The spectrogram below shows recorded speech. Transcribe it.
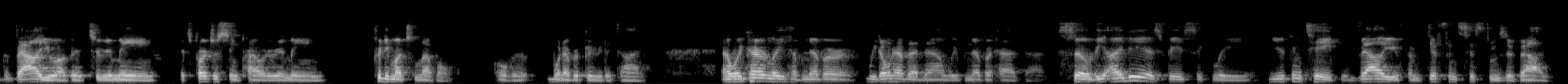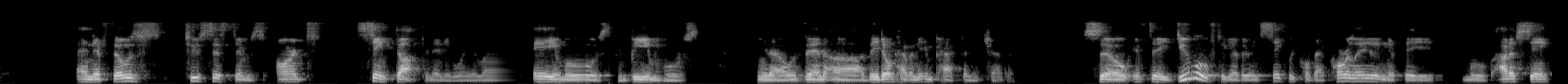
the value of it to remain its purchasing power to remain pretty much level over whatever period of time. And we currently have never, we don't have that now. We've never had that. So the idea is basically you can take value from different systems of value. And if those two systems aren't synced up in any way, like A moves and B moves, you know, then uh, they don't have an impact on each other. So if they do move together in sync, we call that correlated. And if they move out of sync,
